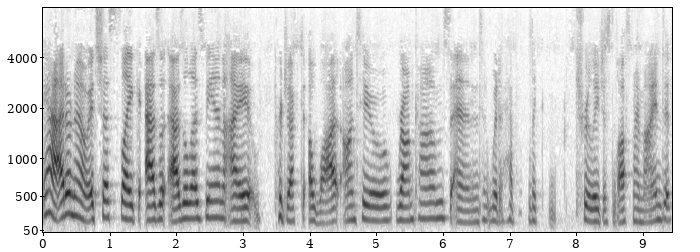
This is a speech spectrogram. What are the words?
yeah I don't know it's just like as a, as a lesbian I project a lot onto rom-coms and would have like truly just lost my mind if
